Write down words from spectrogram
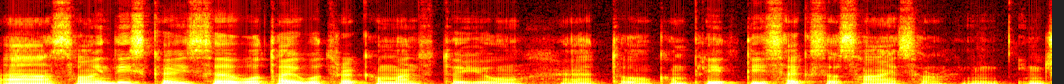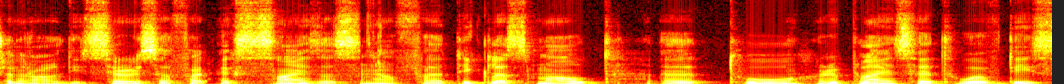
Uh, so in this case, uh, what I would recommend to you to complete this exercise, or in, in, general this series of exercises of tickless mode, to replace it with this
